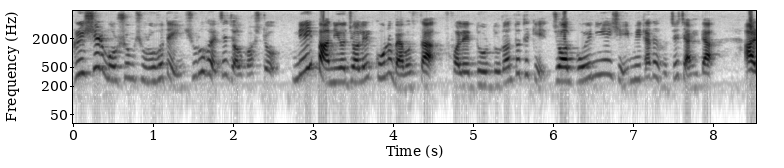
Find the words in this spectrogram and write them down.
গ্রীষ্মের মরশুম শুরু হতেই শুরু হয়েছে জলকষ্ট। নেই পানীয় জলের কোনো ব্যবস্থা, ফলে দূর দূরান্ত থেকে জল বয়ে নিয়ে এসেই মেটাতে হচ্ছে চাহিদা। আর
